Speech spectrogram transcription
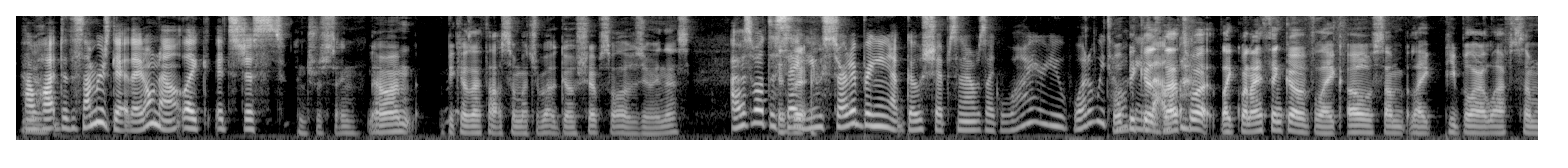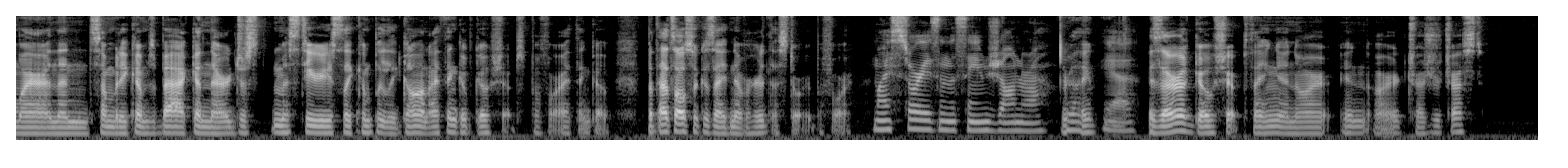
How hot do the summers get? They don't know. Like it's just. Interesting. Now I'm, because I thought so much about ghost ships while I was doing this. I was about to say there- you started bringing up ghost ships, and I was like, why are you? What are we talking about?" Well, because about? that's what like when I think of like oh some like people are left somewhere and then somebody comes back and they're just mysteriously completely gone. I think of ghost ships before I think of, but that's also because I had never heard this story before. My story is in the same genre. Really, Yeah. is there a ghost ship thing in our in our treasure chest?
